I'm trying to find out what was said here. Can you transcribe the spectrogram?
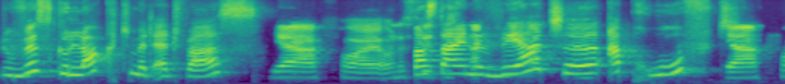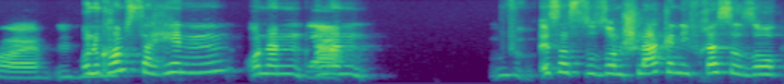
du wirst gelockt mit etwas. Ja, voll. Und was deine Werte abruft. Ja, voll. Mhm. Und du kommst dahin und dann, ja. und dann ist das so, so ein Schlag in die Fresse, so,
